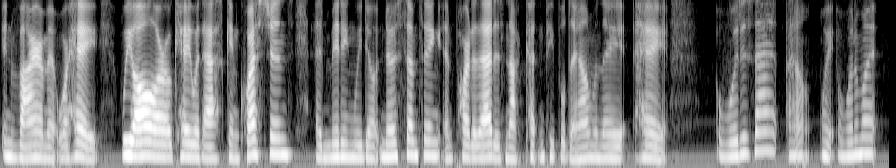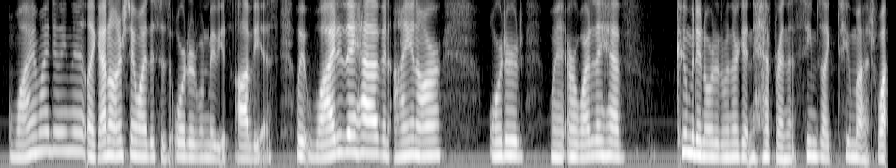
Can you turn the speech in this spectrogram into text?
environment where hey, we all are okay with asking questions, admitting we don't know something, and part of that is not cutting people down when they hey what is that? I don't wait. What am I? Why am I doing that? Like I don't understand why this is ordered when maybe it's obvious. Wait, why do they have an INR ordered when, or why do they have Coumadin ordered when they're getting heparin? That seems like too much. What?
